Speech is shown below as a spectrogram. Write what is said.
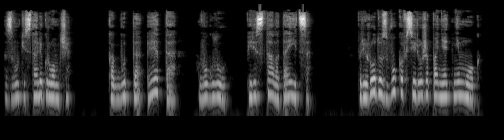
звуки стали громче. Как будто это в углу перестало таиться. Природу звуков Сережа понять не мог.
